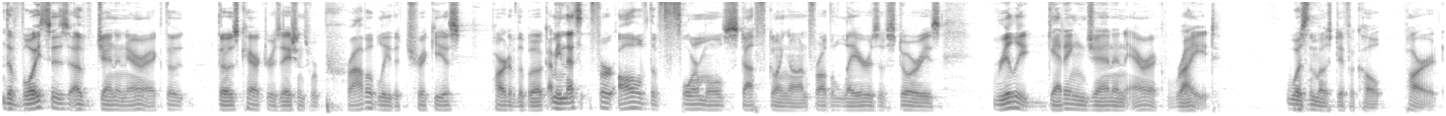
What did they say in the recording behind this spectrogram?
the voices of Jen and Eric, tho- those characterizations were probably the trickiest part of the book. I mean, that's for all of the formal stuff going on, for all the layers of stories. Really, getting Jen and Eric right was the most difficult part.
